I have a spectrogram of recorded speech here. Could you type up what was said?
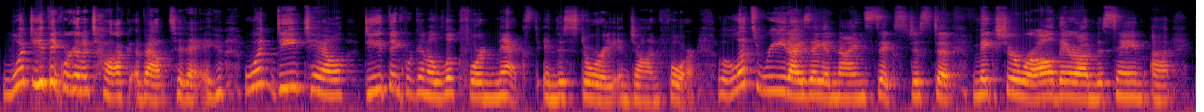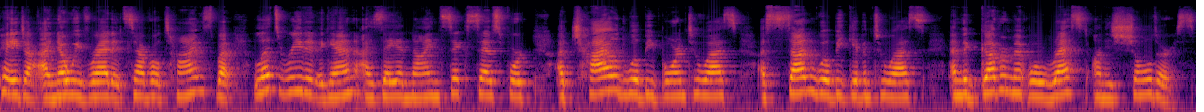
what do you think we're going to talk about today? What detail do you think we're going to look for next in this story in John 4? Let's read Isaiah 9 6 just to make sure we're all there on the same uh, page. I know we've read it several times, but let's read it again. Isaiah 9 6 says, For a child will be born to us, a son will be given to us, and the government will rest on his shoulders.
